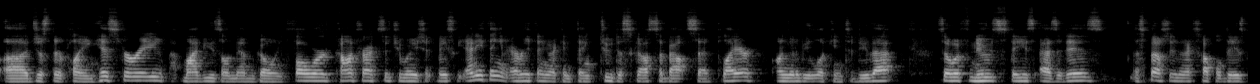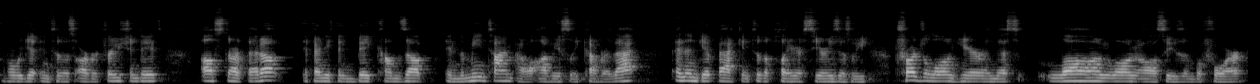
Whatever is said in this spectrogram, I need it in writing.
uh, just their playing history, my views on them going forward, contract situation, basically anything and everything I can think to discuss about said player. I'm going to be looking to do that. So if news stays as it is, especially the next couple days before we get into this arbitration dates, I'll start that up. If anything big comes up in the meantime, I will obviously cover that and then get back into the player series as we trudge along here in this long, long all season before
